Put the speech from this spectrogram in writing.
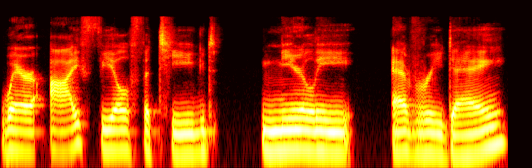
where I feel fatigued nearly every day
